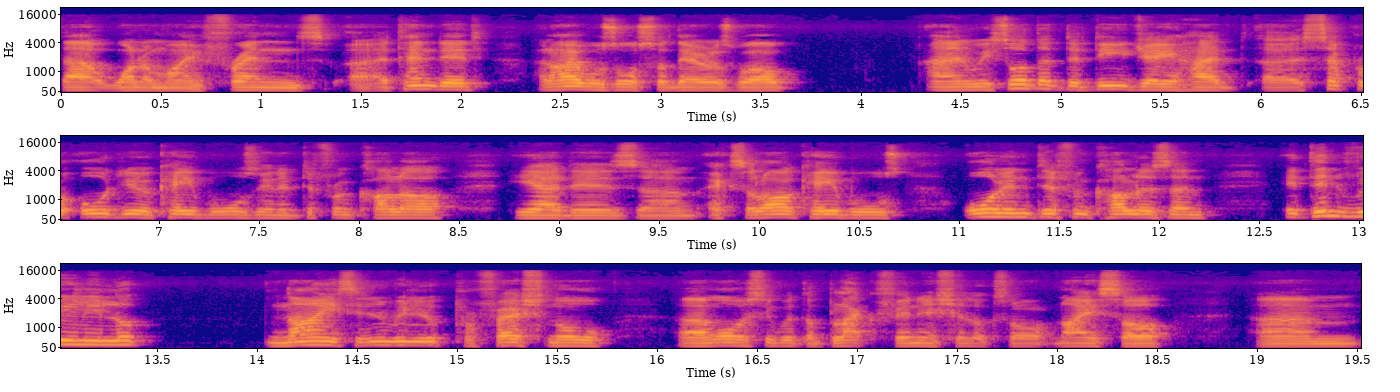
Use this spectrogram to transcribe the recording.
that one of my friends uh, attended and I was also there as well. And we saw that the DJ had uh, separate audio cables in a different color. He had his um, XLR cables all in different colors and it didn't really look nice. It didn't really look professional. Um, obviously with the black finish, it looks a lot nicer. Um,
